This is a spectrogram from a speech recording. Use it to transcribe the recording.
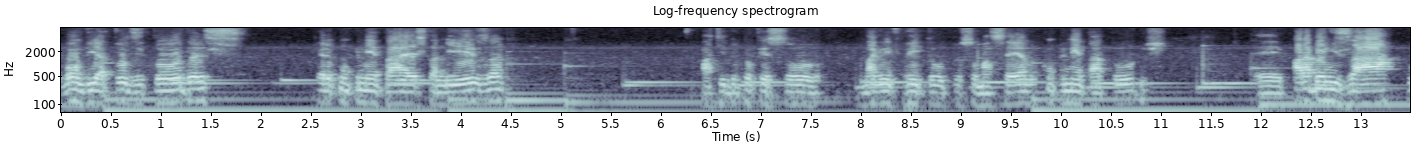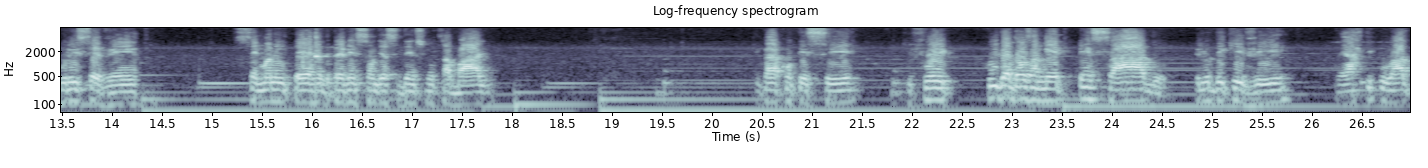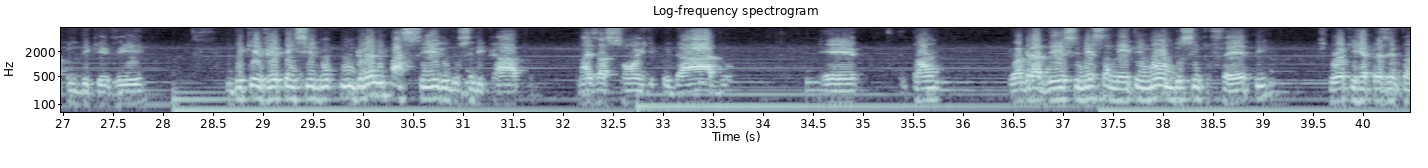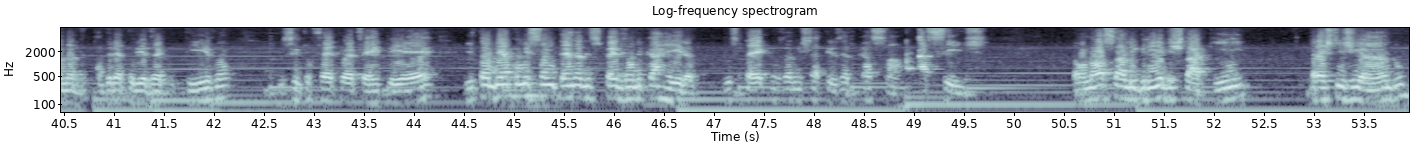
Bom dia a todos e todas. Quero cumprimentar esta mesa, a partir do professor magnífico reitor, professor Marcelo, cumprimentar a todos, é, parabenizar por esse evento, Semana Interna de Prevenção de Acidentes no Trabalho, que vai acontecer, que foi cuidadosamente pensado pelo DQV, né, articulado pelo DQV, o BQV tem sido um grande parceiro do sindicato nas ações de cuidado. É, então, eu agradeço imensamente em nome do Sintofep, estou aqui representando a, diretoria executiva do Sintofep UFRPE e também a Comissão Interna de Supervisão de Carreira dos Técnicos Administrativos de Educação, a CIS. Então, nossa alegria de estar aqui prestigiando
